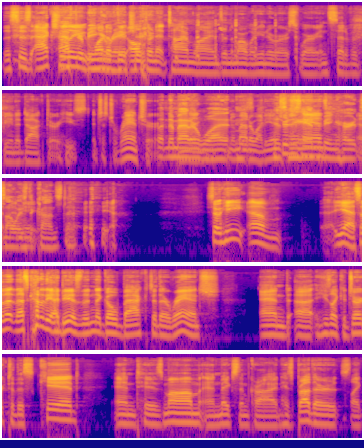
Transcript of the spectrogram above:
this is actually one of the alternate timelines in the Marvel universe where instead of it being a doctor, he's just a rancher. But no matter then what, no matter his, what, he his hand hands. being hurt is always he- the constant. yeah. So he, um, yeah. So that, that's kind of the idea. Is then they go back to their ranch, and uh, he's like a jerk to this kid and his mom, and makes them cry. And his brother is like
